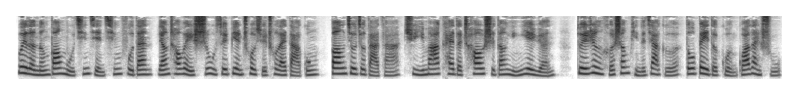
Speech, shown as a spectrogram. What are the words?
为了能帮母亲减轻负担，梁朝伟十五岁便辍学出来打工，帮舅舅打杂，去姨妈开的超市当营业员，对任何商品的价格都背得滚瓜烂熟。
